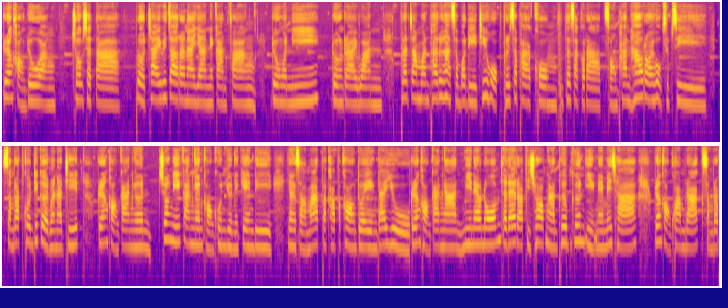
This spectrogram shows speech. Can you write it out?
เรื่องของดวง โชคชะตา โปรดใช้วิจารณญาณในการฟัง ดวงวันนี้ ดวงรายวัน ประจำวันพฤหัสบดีที่ 6 พฤษภาคม พุทธศักราช 2564 สำหรับคนที่เกิดวันอาทิตย์ เรื่องของการเงิน ช่วงนี้การเงินของคุณอยู่ในเกณฑ์ดี ยังสามารถประคับประคองตัวเองได้อยู่ เรื่องของการงาน มีแนวโน้มจะได้รับผิดชอบงานเพิ่มขึ้นอีกในไม่ช้า เรื่องของความรักสำหรับ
